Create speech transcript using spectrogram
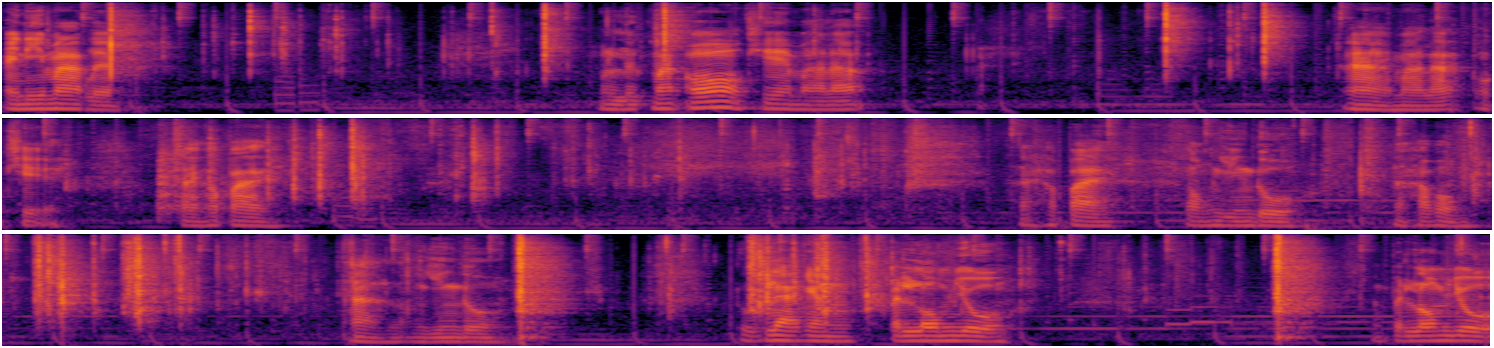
ไอ้นี้มากเลย มันลึกมากโอเคมาแล้ว อ่ามาแล้วโอเค ใส่เข้าไป ใส่เข้าไป ลองยิงดูนะครับผม อ่าลองยิงดูลูกแรกยังเป็นลมอยู่ ยังเป็นลมอยู่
